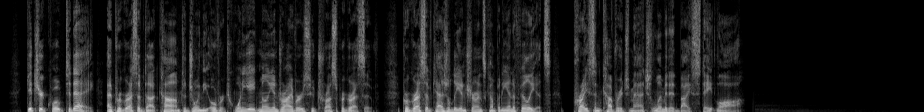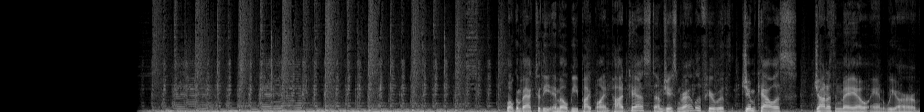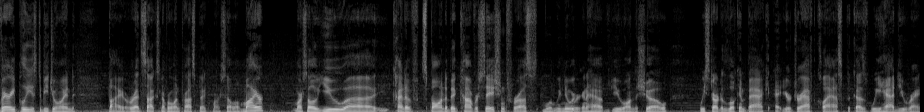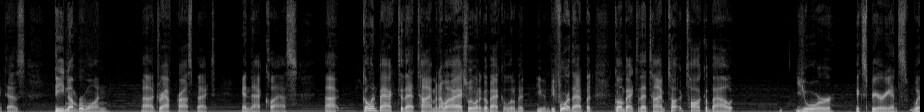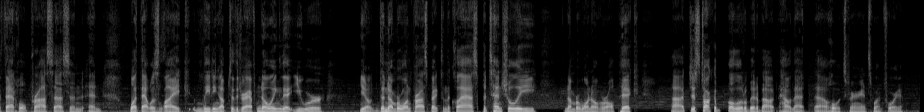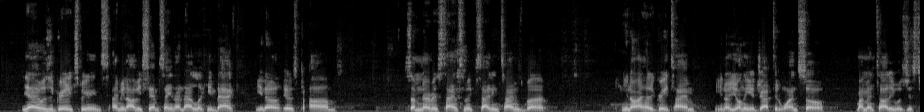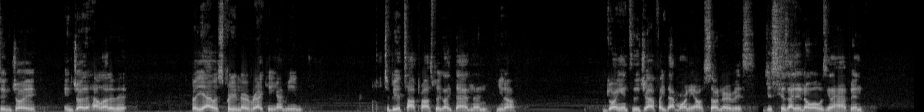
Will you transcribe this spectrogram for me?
Get your quote today at progressive.com to join the over 28 million drivers who trust Progressive. Progressive Casualty Insurance Company and Affiliates. Price and coverage match limited by state law. Welcome back to the MLB Pipeline Podcast. I'm Jason Ratliff here with Jim Callis, Jonathan Mayo, and we are very pleased to be joined by Red Sox number one prospect Marcelo Mayer. Marcelo, you uh, kind of spawned a big conversation for us when we knew we were going to have you on the show. We started looking back at your draft class because we had you ranked as the number one uh, draft prospect in that class. Uh, going back to that time, and I actually want to go back a little bit even before that, but going back to that time, talk, talk about your experience with that whole process and and what that was like leading up to the draft, knowing that you were, you know, the number one prospect in the class, potentially number one overall pick. Uh, just talk a, a little bit about how that uh, whole experience went for you. Yeah, it was a great experience. I mean, obviously, I'm saying that now looking back. You know, it was um, some nervous times, some exciting times, but you know, I had a great time. You know, you only get drafted once, so my mentality was just to enjoy enjoy the hell out of it. But yeah, it was pretty nerve wracking. I mean, to be a top prospect like that, and then you know, going into the draft like that morning, I was so nervous just because I didn't know what was going to happen.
